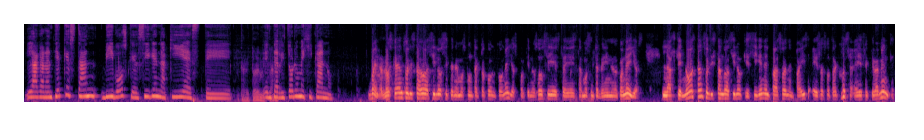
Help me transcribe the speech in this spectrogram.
la garantía que están vivos, que siguen aquí este, en territorio mexicano? Bueno, los que han solicitado asilo sí tenemos contacto con, con ellos, porque nosotros sí este, estamos interviniendo con ellos. Las que no están solicitando asilo, que siguen el paso en el país, eso es otra cosa, efectivamente.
